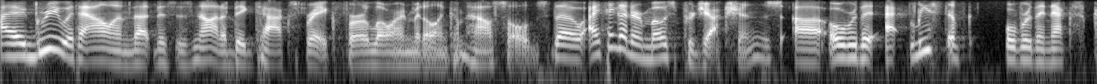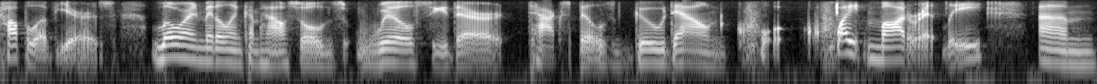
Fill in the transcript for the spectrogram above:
I agree with Alan that this is not a big tax break for lower and middle income households, though I think under most projections, uh, over the at least of, over the next couple of years, lower and middle income households will see their tax bills go down qu- quite moderately. Um,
